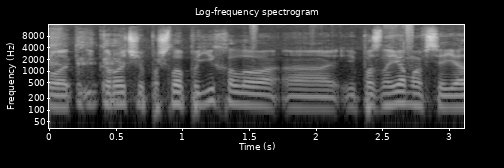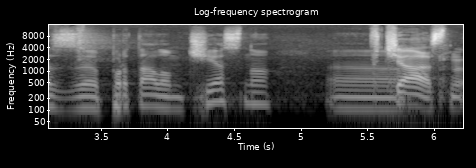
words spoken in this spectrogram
От, І коротше, пошло, поїхало. І познайомився я з порталом Чесно. Вчасно.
